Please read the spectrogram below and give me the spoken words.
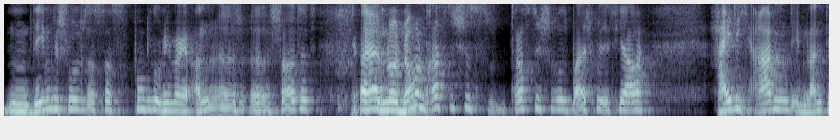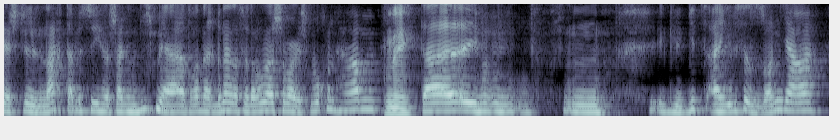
dem geschuldet, dass das Publikum nicht mehr anschaltet. Äh, noch ein drastisches, drastischeres Beispiel ist ja Heiligabend im Land der stillen Nacht. Da wirst du dich wahrscheinlich nicht mehr daran erinnern, dass wir darüber schon mal gesprochen haben. Nee. Da äh, äh gibt es eine gewisse Sonja,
